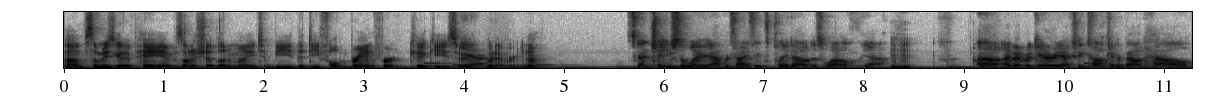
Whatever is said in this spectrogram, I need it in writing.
um, somebody's going to pay amazon a shitload of money to be the default brand for cookies or Yeah. whatever you know It's going to change the way advertising's played out as well. Yeah. Mm-hmm. Uh, I remember Gary actually talking about how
